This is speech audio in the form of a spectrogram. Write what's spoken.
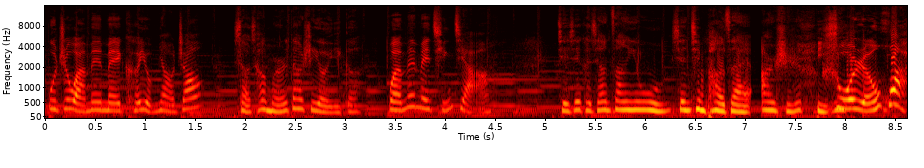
不知婉妹妹可有妙招？小窍门倒是有一个，婉妹妹请讲。姐姐可将脏衣物先浸泡在二十比说人话。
